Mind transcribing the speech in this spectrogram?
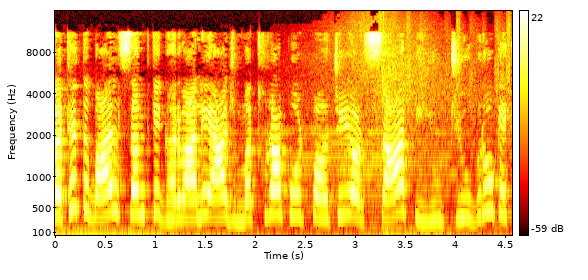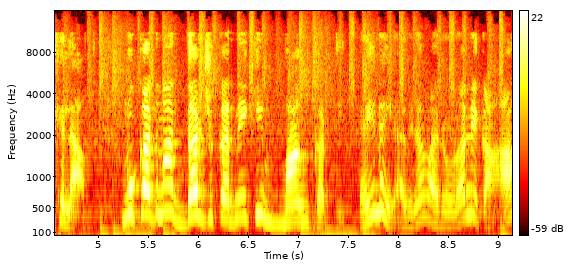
कथित बाल संत के घर वाले आज मथुरा कोर्ट पहुँचे और सात यूट्यूबरों के खिलाफ मुकदमा दर्ज करने की मांग कर दी। यही नहीं, अभिनव अरोड़ा ने कहा,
